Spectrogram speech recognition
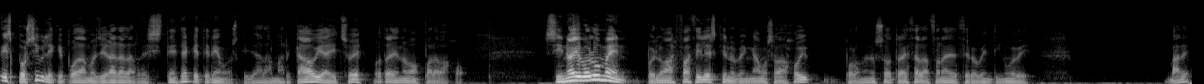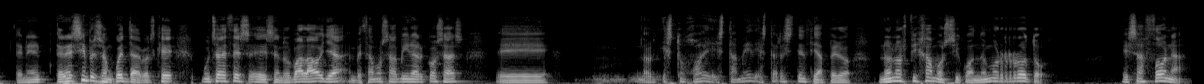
Es posible que podamos llegar a la resistencia que tenemos, que ya la ha marcado y ha dicho, eh, otra vez nos vamos para abajo. Si no hay volumen, pues lo más fácil es que nos vengamos abajo y por lo menos otra vez a la zona de 0,29. ¿Vale? Tener, siempre eso en cuenta, pero es que muchas veces eh, se nos va la olla, empezamos a mirar cosas, eh, esto, joder, esta media, esta resistencia, pero no nos fijamos si cuando hemos roto esa zona,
